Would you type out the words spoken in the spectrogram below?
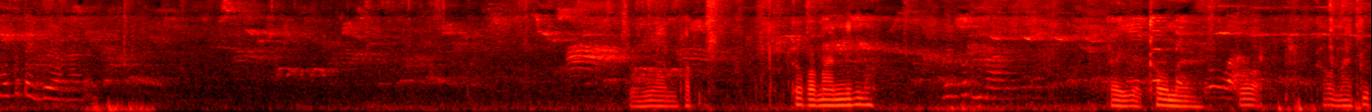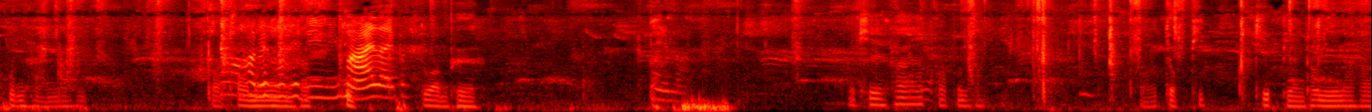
มันก็เป็นเดือนแล้วสวยงามครับ ก็ประมาณนี้เนาะใครอยากเข้ามา ก็เข้ามาที่คุณหารนะครับก็เข้าเข้ามาไปได้ไหนนะครับดีมีที่ไม้อะไรปะตัวอำเภอนี่มา โอเคครับ ขอบคุณครับ ขอจบคลิปเพียงเท่านี้นะครั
